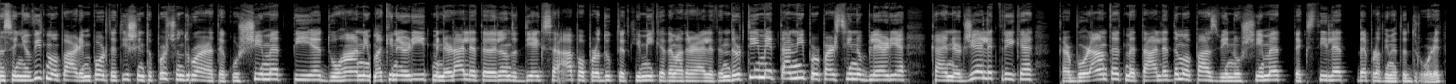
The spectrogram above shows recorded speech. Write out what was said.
Nëse një vit më parë importet ishin të përqendruara tek ushqimet, pijet, duhani, makineritë, mineralet dhe lëndët djegëse apo produktet kimike dhe materialet e ndërtimit, tani përparësi në blerje ka energjia elektrike, karburantet, metalet dhe më pas vijnë ushqimet, tekstilet dhe prodhimet e drurit.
